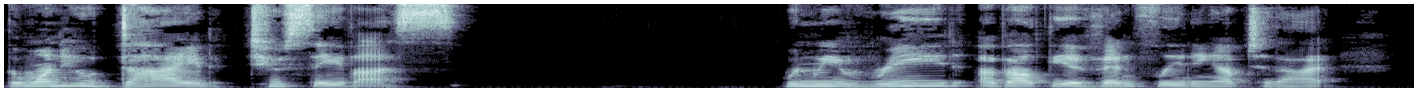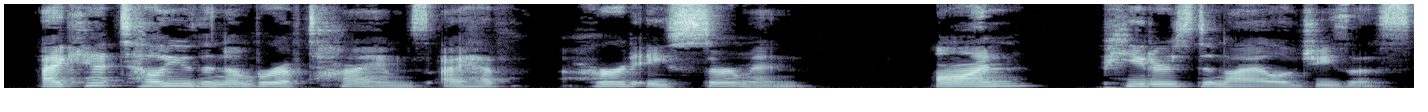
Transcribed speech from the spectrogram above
the one who died to save us, when we read about the events leading up to that, I can't tell you the number of times I have heard a sermon on Peter's denial of Jesus.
